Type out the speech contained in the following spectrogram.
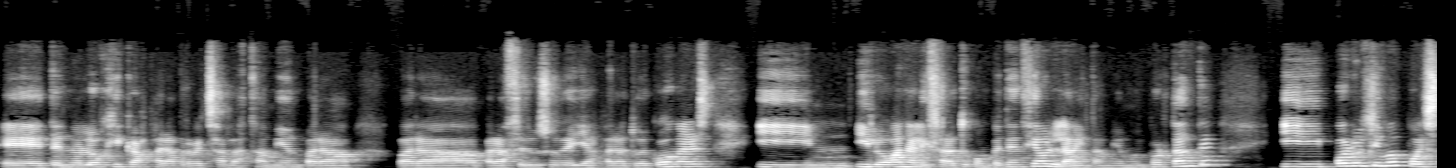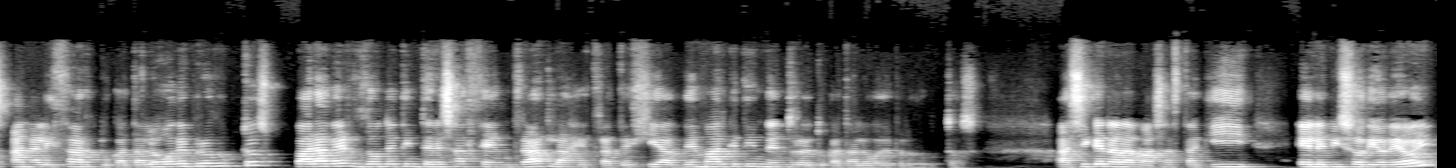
eh, tecnológicas para aprovecharlas también para, para, hacer uso de ellas para tu e-commerce y, y, luego analizar a tu competencia online, también muy importante. Y por último, pues analizar tu catálogo de productos para ver dónde te interesa centrar las estrategias de marketing dentro de tu catálogo de productos. Así que nada más, hasta aquí el episodio de hoy.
